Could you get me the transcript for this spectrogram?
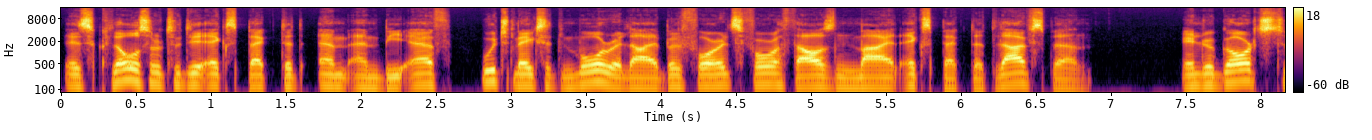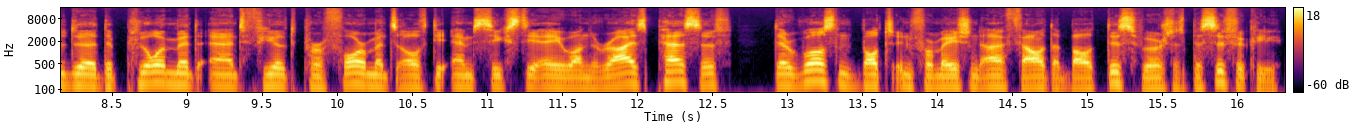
is closer to the expected MMBF, which makes it more reliable for its 4000 mile expected lifespan. In regards to the deployment and field performance of the M60A1 Rise passive, there wasn't much information I found about this version specifically.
